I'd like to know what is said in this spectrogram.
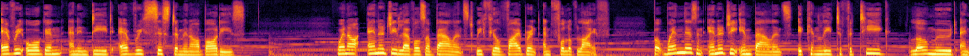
every organ, and indeed every system in our bodies. When our energy levels are balanced, we feel vibrant and full of life. But when there's an energy imbalance, it can lead to fatigue, low mood, and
